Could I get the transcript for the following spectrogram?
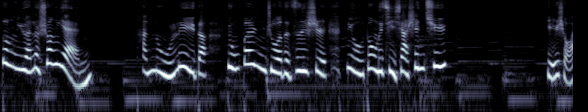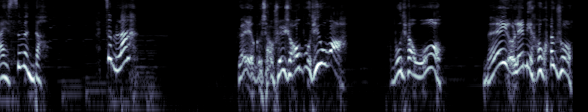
瞪圆了双眼，他努力的用笨拙的姿势扭动了几下身躯。铁手艾斯问道：“怎么啦？”这个小水手不听话，他不跳舞，没有怜悯和宽恕，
